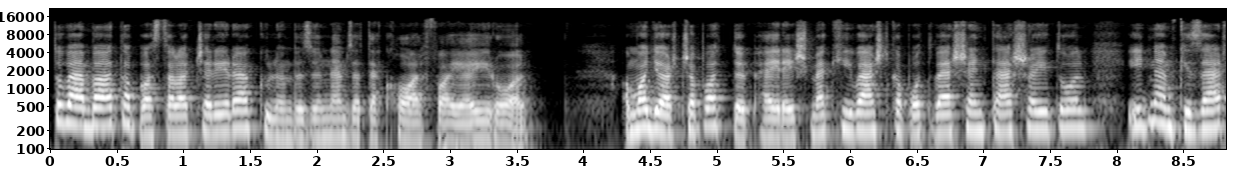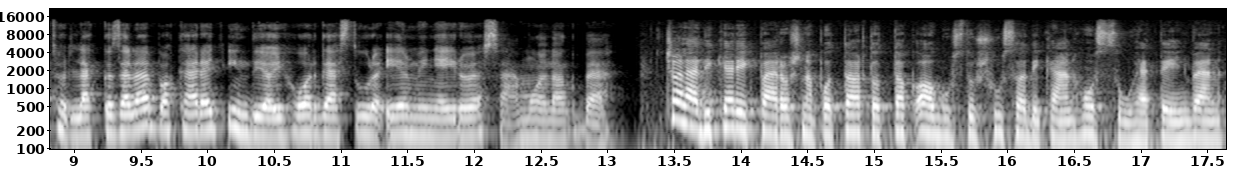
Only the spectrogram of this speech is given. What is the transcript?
továbbá a tapasztalatcserére a különböző nemzetek halfajairól. A magyar csapat több helyre is meghívást kapott versenytársaitól, így nem kizárt, hogy legközelebb akár egy indiai horgásztúra élményeiről számolnak be. Családi kerékpáros napot tartottak augusztus 20-án hosszú hetényben.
